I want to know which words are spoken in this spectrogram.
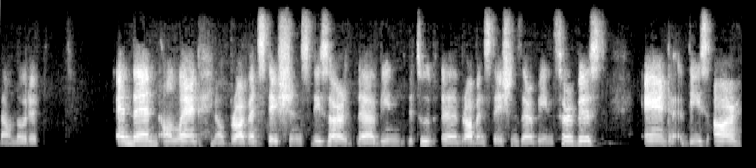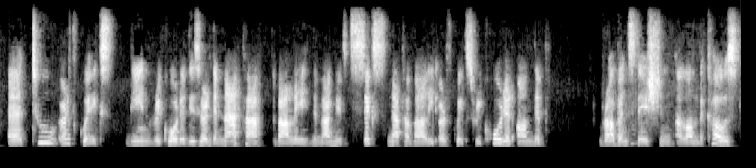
downloaded. And then on land, you know, broadband stations. These are uh, being the two uh, broadband stations that are being serviced, and these are uh, two earthquakes being recorded. These are the Napa Valley, the magnitude 6 Napa Valley earthquakes recorded on the broadband station along the coast,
